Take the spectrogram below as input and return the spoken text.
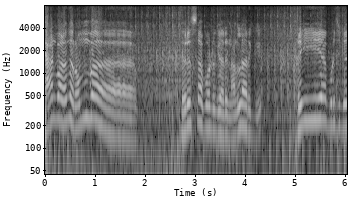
ஹேண்ட்பால் வந்து ரொம்ப பெருசாக போட்டிருக்காரு நல்லா இருக்குது ஃப்ரீயாக பிடிச்சிட்டு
